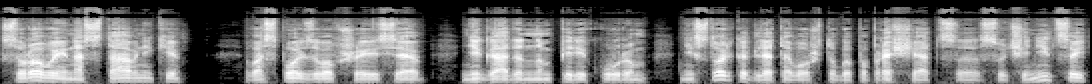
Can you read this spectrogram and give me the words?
Суровые наставники, воспользовавшиеся негаданным перекуром не столько для того, чтобы попрощаться с ученицей,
